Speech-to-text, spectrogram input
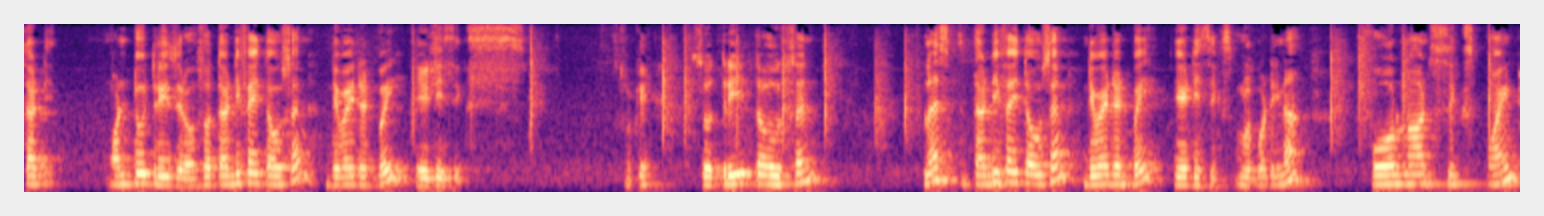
Thirty one two three zero so thirty five thousand divided by eighty six okay so three thousand plus thirty five thousand divided by eighty six உங்களுக்கு போட்டிங்கன்னா four nought six point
